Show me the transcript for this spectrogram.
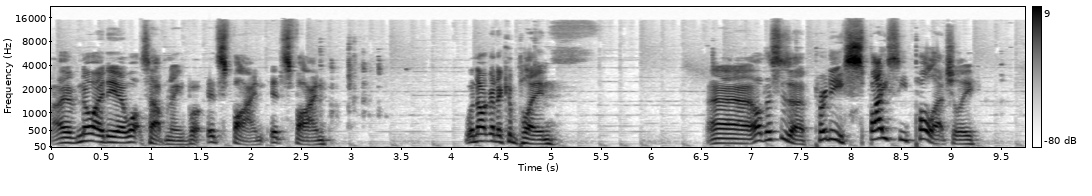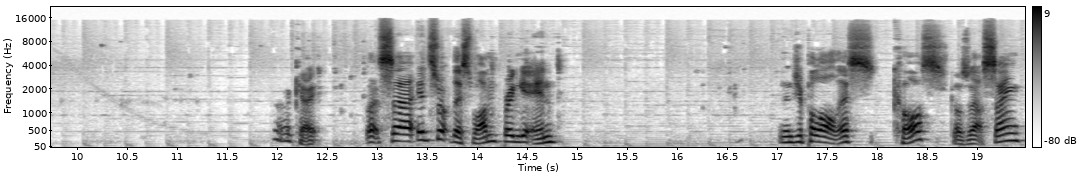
I have no idea what's happening, but it's fine. It's fine. We're not going to complain. Uh, oh, this is a pretty spicy pull, actually. Okay. Let's uh, interrupt this one, bring it in. You pull all this. Of course, goes without saying.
